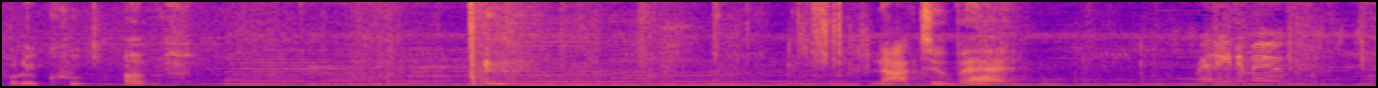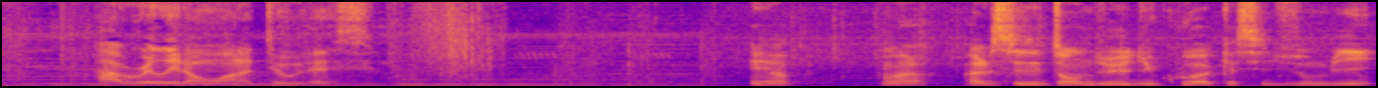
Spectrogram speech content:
Pour le coup, hop. Not too bad. Ready to move. I really don't want to do this. Et hop, voilà. Elle s'est détendue, du coup, à casser du zombie.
